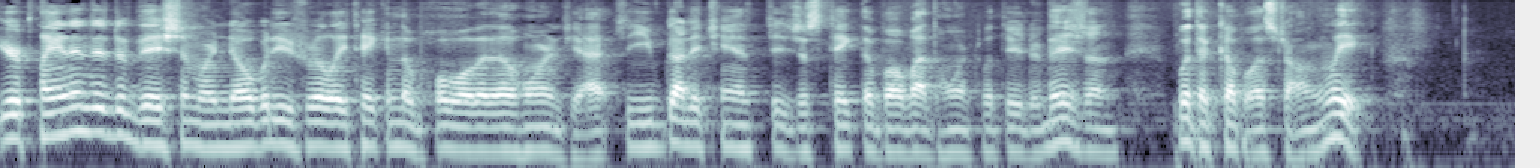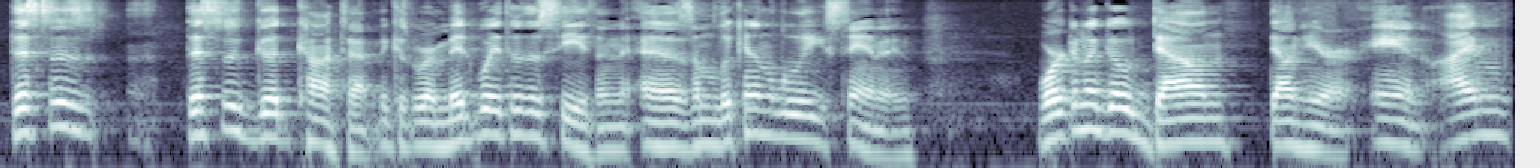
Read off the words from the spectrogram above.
you're playing in a division where nobody's really taking the bull by the horns yet. So you've got a chance to just take the bull by the horns with your division with a couple of strong weeks. This is this is good content because we're midway through the season. As I'm looking at the league standing, we're gonna go down down here, and I'm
